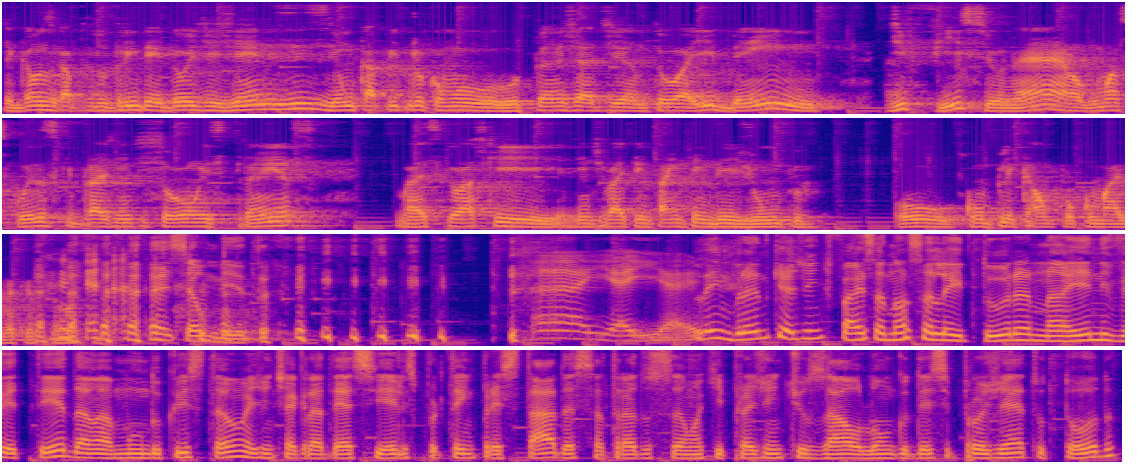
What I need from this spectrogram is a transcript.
Chegamos no capítulo 32 de Gênesis e um capítulo, como o Tan já adiantou aí, bem difícil, né? Algumas coisas que pra gente soam estranhas, mas que eu acho que a gente vai tentar entender junto ou complicar um pouco mais a questão. Esse é o medo. Ai, ai, ai. Lembrando que a gente faz a nossa leitura na NVT da Mundo Cristão. A gente agradece eles por ter emprestado essa tradução aqui pra gente usar ao longo desse projeto todo.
